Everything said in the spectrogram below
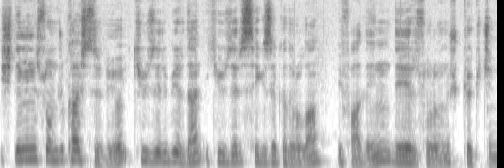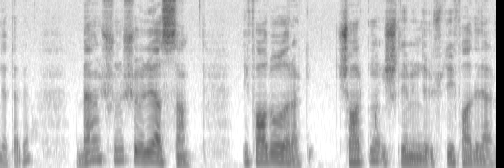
İşleminin sonucu kaçtır diyor. 2 üzeri 1'den 2 üzeri 8'e kadar olan ifadenin değeri sorulmuş. Kök içinde tabi. Ben şunu şöyle yazsam. ifade olarak çarpma işleminde üstü ifadelerde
